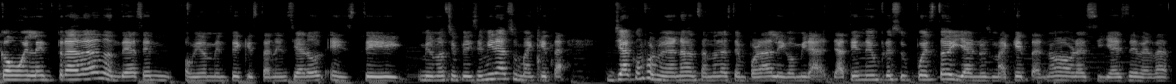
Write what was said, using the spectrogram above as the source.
como en la entrada donde hacen, obviamente que están en Seattle, este, mi hermano siempre dice, mira su maqueta. Ya conforme van avanzando las temporadas, le digo, mira, ya tiene un presupuesto y ya no es maqueta, ¿no? Ahora sí ya es de verdad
